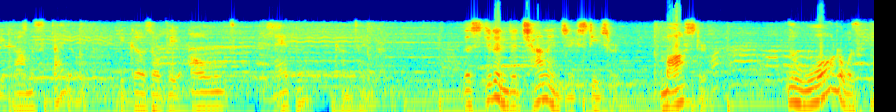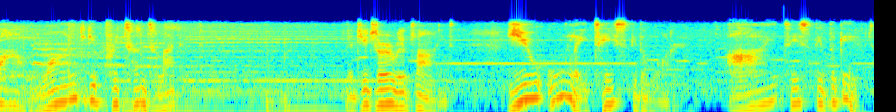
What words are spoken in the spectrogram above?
become stale because of the old leather container. The student challenged his teacher. Master, the water was foul. Why did you pretend to like it? The teacher replied, You only tasted the water. I tasted the gift.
